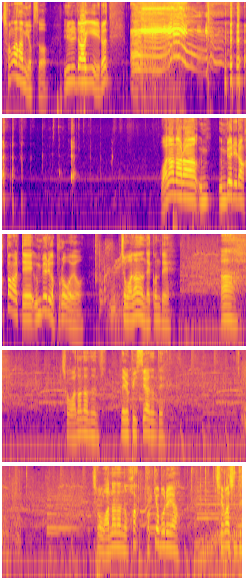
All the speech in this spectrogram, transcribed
청아함이 없어. 1 더하기 1은 와나나랑 은, 은별이랑 합방할 때 은별이가 부러워요. 저 와나나는 내 건데. 아, 저 와나나는 내 옆에 있어야 하는데. 저 와나나는 확 벗겨버려야 제맛인데.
